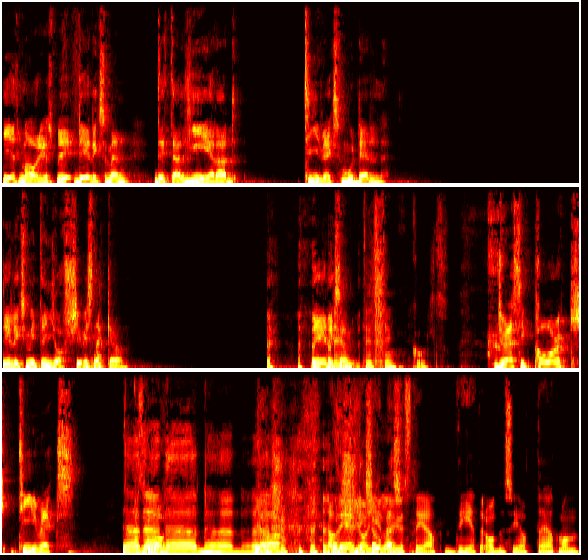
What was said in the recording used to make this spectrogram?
I ett Mario-spel. Det är liksom en detaljerad T-Rex-modell. Det är liksom inte en Yoshi vi snackar om. Det är liksom Det, det är coolt. Jurassic Park T-Rex. Alltså, Ja, Alltså, och det är jag liksom, gillar alltså- just det att det heter Odyssey. Att det, är att, man,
